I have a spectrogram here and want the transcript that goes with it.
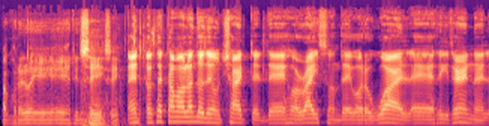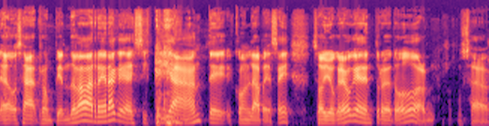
para correr eh, Returnal. Sí, sí. Entonces estamos hablando de Uncharted, de Horizon, de God of War, eh, Returnal, eh, o sea, rompiendo la barrera que existía antes con la PC. So, yo creo que dentro de todo, o sea,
